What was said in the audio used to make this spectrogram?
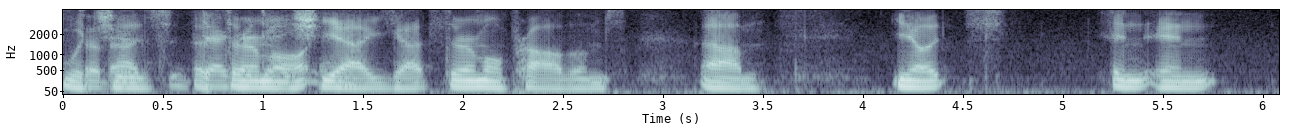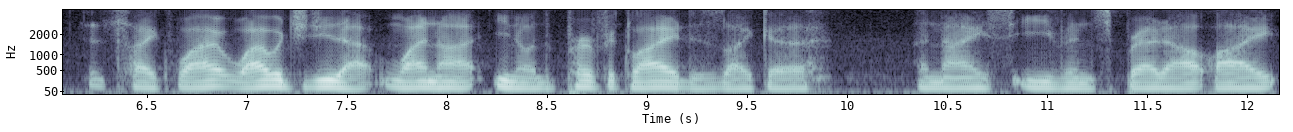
which that's is a thermal. Yeah, you got thermal problems. Um, you know, it's and and it's like why why would you do that? Why not? You know, the perfect light is like a a nice even spread out light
